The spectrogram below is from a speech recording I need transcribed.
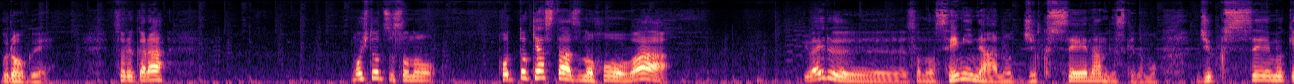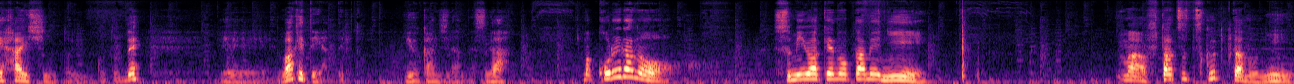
ブログへ。それからもう一つそのポッドキャスターズの方はいわゆるそのセミナーの熟成なんですけども熟成向け配信ということで、えー、分けてやってるという感じなんですが、まあ、これらの住み分けのためにまあ2つ作ったのに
